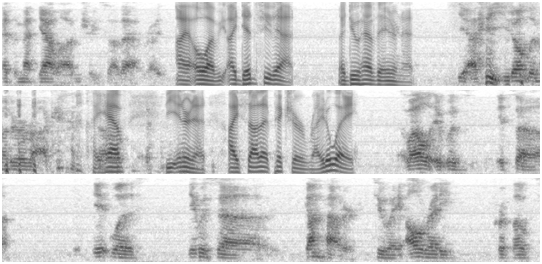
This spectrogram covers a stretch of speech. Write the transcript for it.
at the Met Gala, I'm sure you saw that, right? i oh I, I did see that i do have the internet Yeah, you don't live under a rock. I have the internet i saw that picture right away Well, it was. It's uh, it was, it was uh, gunpowder to a already provoked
